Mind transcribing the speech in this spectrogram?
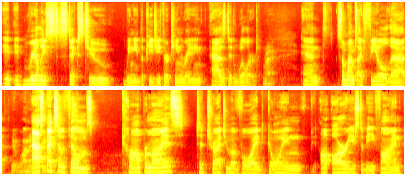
it it really sticks to we need the PG thirteen rating, as did Willard Right. and sometimes I feel that It wanted to be aspects of films compromise to try to avoid going. R used to be fine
